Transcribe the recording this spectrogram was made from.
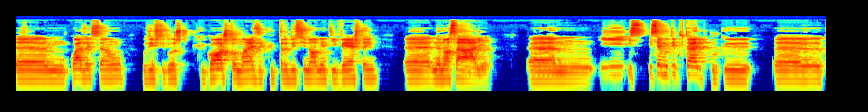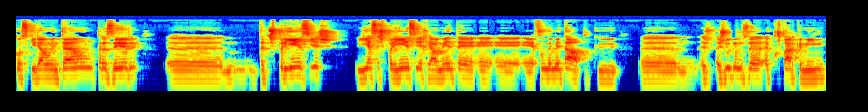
um, quais é são os investidores que gostam mais e que tradicionalmente investem uh, na nossa área. Um, e isso, isso, é muito importante porque conseguirão então trazer uh, experiências e essa experiência realmente é, é, é, é fundamental porque ajuda-nos a, cortar caminho,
